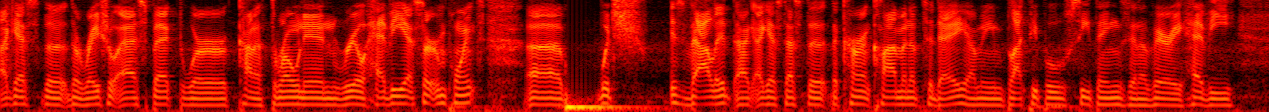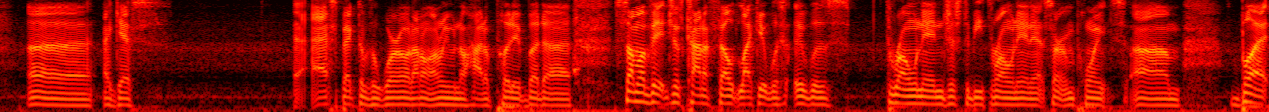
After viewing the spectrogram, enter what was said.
I guess the the racial aspect were kind of thrown in real heavy at certain points, uh, which is valid. I, I guess that's the the current climate of today. I mean, black people see things in a very heavy, uh, I guess aspect of the world. I don't, I don't even know how to put it, but uh, some of it just kind of felt like it was it was thrown in just to be thrown in at certain points. Um, but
